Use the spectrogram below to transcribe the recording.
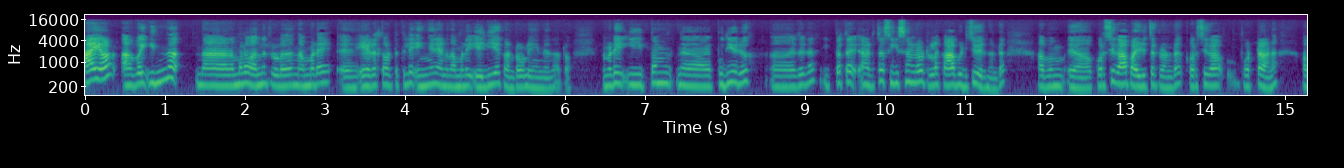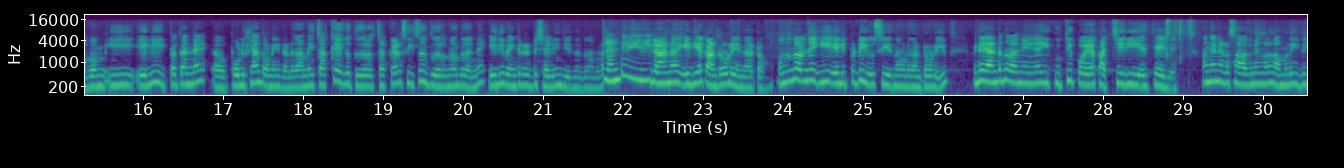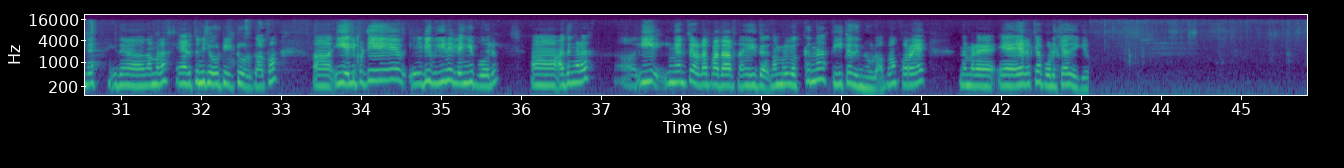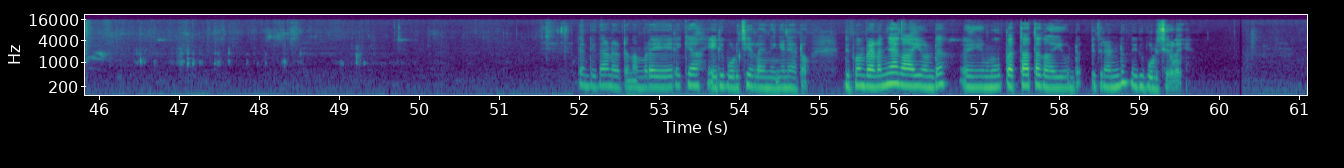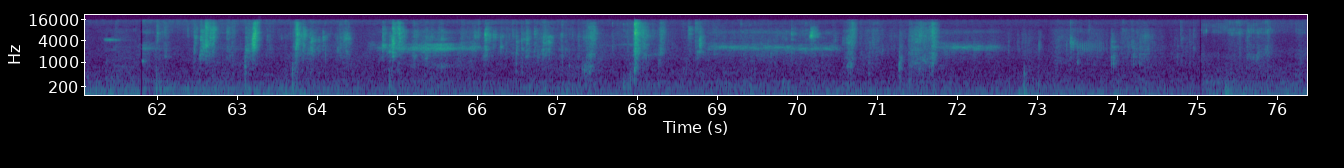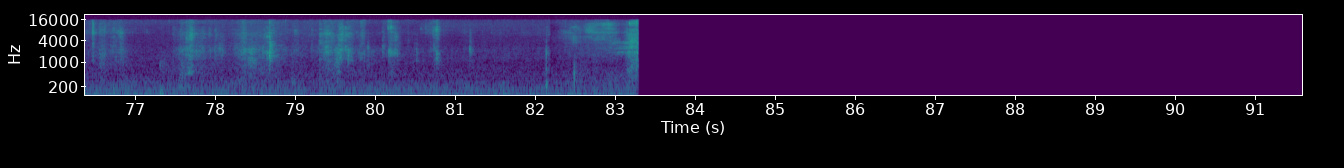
Hi all അപ്പോൾ ഇന്ന് നമ്മൾ വന്നിട്ടുള്ളത് നമ്മുടെ ഏലത്തോട്ടത്തിൽ എങ്ങനെയാണ് നമ്മൾ എലിയെ കൺട്രോൾ ചെയ്യുന്നത് കേട്ടോ. നമ്മുടെ ഈ ഇപ്പം പുതിയൊരു അതായത് ഇപ്പോഴത്തെ അടുത്ത സീസണിലോട്ടുള്ള കാ പിടിച്ചു വരുന്നുണ്ട്. അപ്പം കുറച്ച് കാ പഴുത്തിട്ടുണ്ട് കുറച്ച് കാ പൊട്ടാണ്. അപ്പം ഈ എലി ഇപ്പം തന്നെ പൊളിക്കാൻ തുടങ്ങിയിട്ടുണ്ട്. കാരണം ഈ ചക്കയൊക്കെ തീർ ചക്കയുടെ സീസൺ തീർന്നുകൊണ്ട് തന്നെ എലി ഭയങ്കരമായിട്ട് ശല്യം ചെയ്യുന്നുണ്ട് നമ്മൾ രണ്ട് രീതിയിലാണ് എലിയെ കൺട്രോൾ ചെയ്യുന്നത് കേട്ടോ. ഒന്നെന്ന് പറഞ്ഞാൽ ഈ എലിപ്പെട്ടി യൂസ് ചെയ്ത് നമ്മൾ കൺട്രോൾ ചെയ്യും. പിന്നെ രണ്ടെന്ന് പറഞ്ഞു കഴിഞ്ഞാൽ ഈ കുത്തിപ്പോയ പച്ചരി ഒക്കെ ഇല്ലേ? അങ്ങനെയുള്ള സാധനങ്ങൾ നമ്മൾ ഇതിന്റെ ഇത് നമ്മൾ ഏലത്തിന്റെ ചോട്ടി ഇട്ട് കൊടുക്കുക അപ്പം ഈ എലിപ്പെട്ടിയെ എലി വീണില്ലെങ്കിൽ പോലും അതുങ്ങൾ ഈ ഇങ്ങനത്തെയുള്ള പദാർത്ഥം ഇത് നമ്മൾ വെക്കുന്ന തീറ്റ തിന്നോളൂ. അപ്പം കുറേ നമ്മുടെ ഏലക്ക പൊളിക്കാതിരിക്കും. ഇതാണ് കേട്ടോ നമ്മുടെ ഏലക്ക എരി പൊളിച്ച് കളയുന്നത് ഇങ്ങനെ കേട്ടോ. ഇതിപ്പം വിളഞ്ഞ കായുണ്ട് ഈ മൂപ്പെത്താത്ത കായുണ്ട്. ഇത് രണ്ടും ഇത് പൊളിച്ച് കളയും.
